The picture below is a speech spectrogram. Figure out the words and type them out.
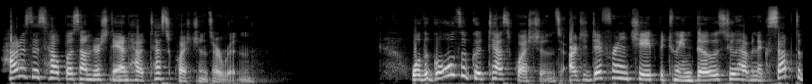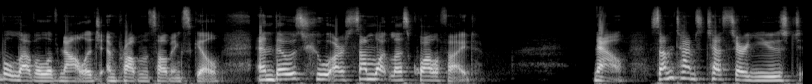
how does this help us understand how test questions are written? Well, the goals of good test questions are to differentiate between those who have an acceptable level of knowledge and problem solving skill and those who are somewhat less qualified. Now, sometimes tests are used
